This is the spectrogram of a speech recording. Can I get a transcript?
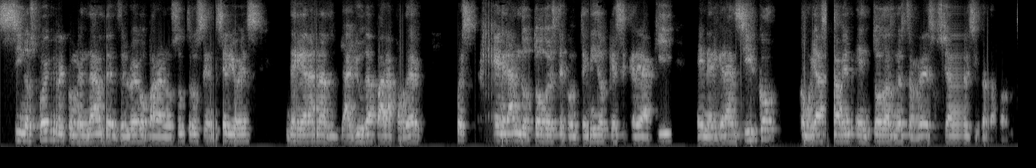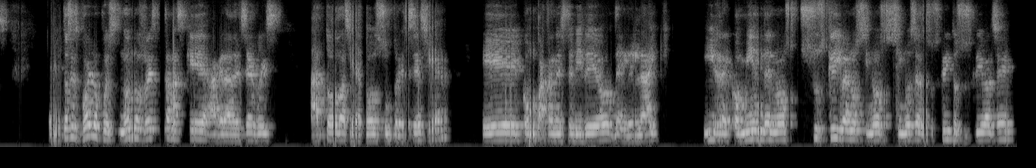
Si nos pueden recomendar, desde luego, para nosotros, en serio es de gran ayuda para poder, pues, generando todo este contenido que se crea aquí en el Gran Circo, como ya saben, en todas nuestras redes sociales y plataformas. Entonces, bueno, pues no nos resta más que agradecerles a todas y a todos su presencia. Eh, compartan este video, denle like y recomiéndenos, suscríbanos si no, si no se han suscrito, suscríbanse.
